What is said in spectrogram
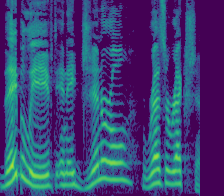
they believed in a general resurrection,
